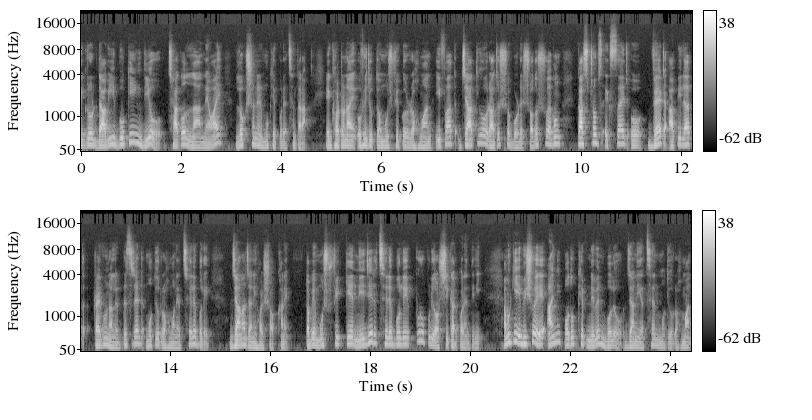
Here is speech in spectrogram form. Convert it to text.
এগ্রোর দাবি, বুকিং দিয়েও ছাগল না নেওয়ায় লোকসানের মুখে পড়েছেন তারা। এ ঘটনায় অভিযুক্ত মুশফিকুর রহমান ইফাত জাতীয় রাজস্ব বোর্ডের সদস্য এবং কাস্টমস এক্সাইজ ও ভ্যাট আপিলাত ট্রাইব্যুনালের প্রেসিডেন্ট মতিউর রহমানের ছেলে বলে জানাজানি হয় সবখানে। তবে মুশফিককে নিজের ছেলে বলে পুরোপুরি অস্বীকার করেন তিনি। এমনকি এ বিষয়ে আইনি পদক্ষেপ নেবেন বলেও জানিয়েছেন মতিউর রহমান।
